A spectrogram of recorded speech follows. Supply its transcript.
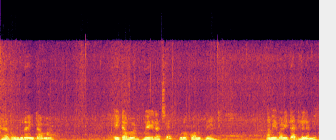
হ্যাঁ বন্ধুরা, এটা আমার এটা আমার হয়ে গেছে পুরো কমপ্লিট আমি এবার এটা ঢেলে নেব।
